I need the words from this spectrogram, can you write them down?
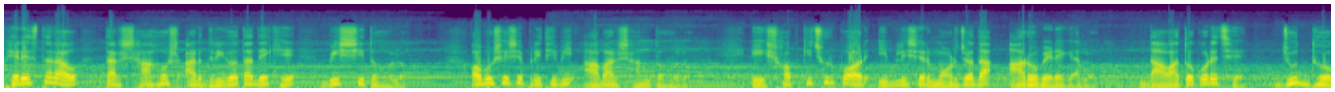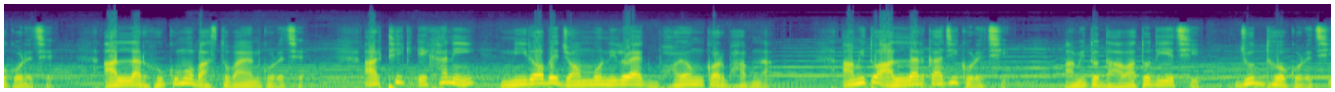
ফেরেস্তারাও তার সাহস আর দৃঢ়তা দেখে বিস্মিত হল। অবশেষে পৃথিবী আবার শান্ত হল। এই সব কিছুর পর ইবলিশের মর্যাদা আরও বেড়ে গেল। দাওয়াতও করেছে, যুদ্ধও করেছে, আল্লাহর হুকুমও বাস্তবায়ন করেছে। আর ঠিক এখানেই নীরবে জন্ম নিল এক ভয়ঙ্কর ভাবনা। আমি তো আল্লাহর কাজই করেছি, আমি তো দাওয়াতও দিয়েছি, যুদ্ধও করেছি।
